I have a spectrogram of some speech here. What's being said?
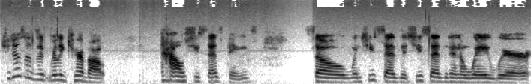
she just doesn't really care about how she says things. So when she says it, she says it in a way where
